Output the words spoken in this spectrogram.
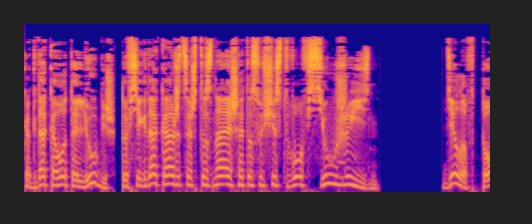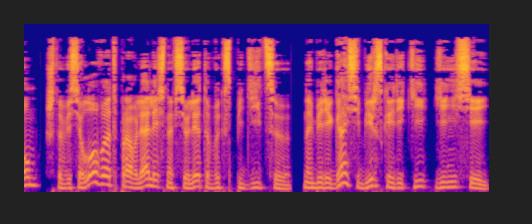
когда кого-то любишь, то всегда кажется, что знаешь это существо всю жизнь. Дело в том, что Веселовы отправлялись на все лето в экспедицию на берега сибирской реки Енисей.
